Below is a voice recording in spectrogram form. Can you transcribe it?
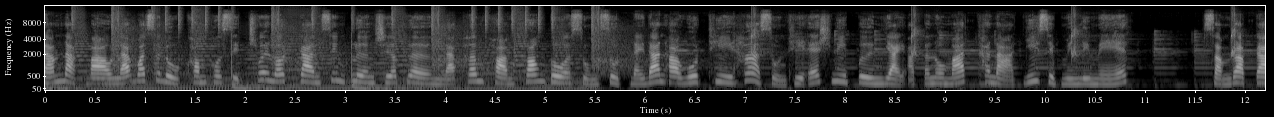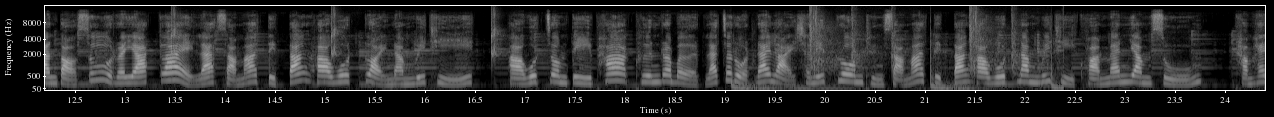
น้ำหนักเบาและวัสดุคอมโพสิตช่วยลดการสิ้นเปลืองเชื้อเพลิง และเพิ่มความคล่องตัวสูงสุดในด้านอาวุธ T50TH มีปืนใหญ่อัตโนมัติขนาด 20มิลลิเมตรสำหรับการต่อสู้ระยะใกล้และสามารถติดตั้งอาวุธปล่อยนำวิถี อาวุธโจมตีภาคพื้นระเบิดและจรวดได้หลายชนิดรวมถึงสามารถติดตั้งอาวุธนำวิถีความแม่นยำสูง ทำให้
